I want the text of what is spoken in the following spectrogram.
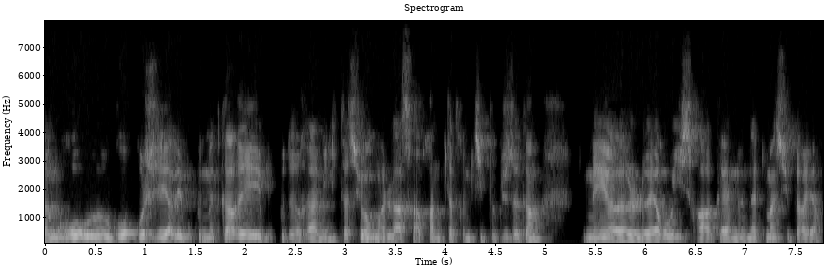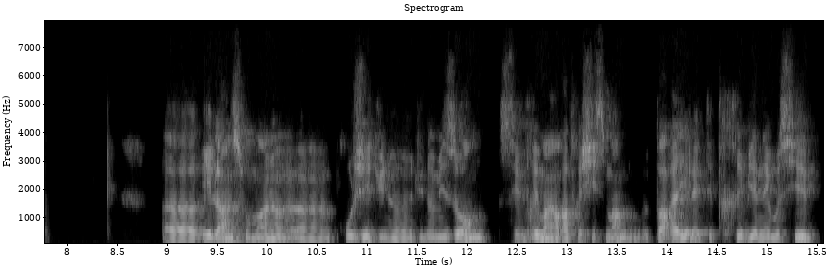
un gros, euh, gros projet avec beaucoup de mètres carrés et beaucoup de réhabilitation. Là, ça va prendre peut-être un petit peu plus de temps, mais euh, le ROI sera quand même nettement supérieur. Euh, et là, en ce moment, un projet d'une d'une maison, c'est vraiment un rafraîchissement. Pareil, elle a été très bien négociée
